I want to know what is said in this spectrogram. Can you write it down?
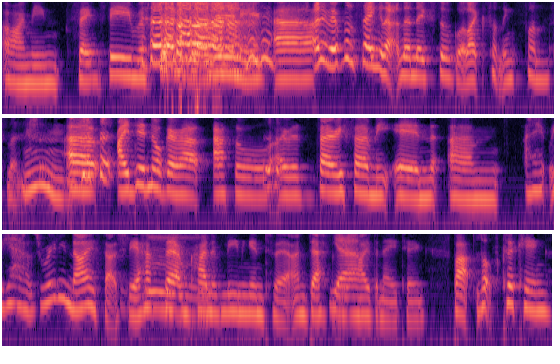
Oh, I mean, same theme of Jennifer, really. Uh, I know everyone's saying that, and then they've still got like something fun to mention. uh, I did not go out at all. I was very firmly in. Um, and it, yeah, it was really nice actually. I have to say, I'm kind of leaning into it. I'm definitely Yeah. hibernating, but lots of cooking.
